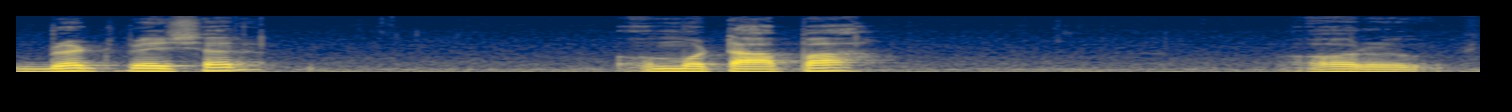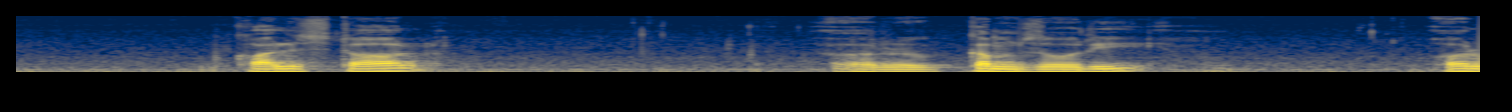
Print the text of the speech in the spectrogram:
ब्लड प्रेशर मोटापा और कोलेस्ट्रॉल और कमज़ोरी और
